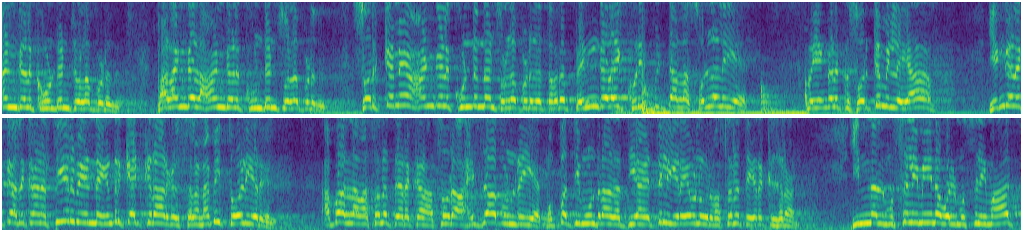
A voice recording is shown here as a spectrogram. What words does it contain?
ஆண்களுக்கு உண்டுன்னு சொல்லப்படுது. பழங்கள் ஆண்களுக்கு உண்டுன்னு சொல்லப்படுது. சொர்க்கமே ஆண்களுக்கு உண்டுன்னு தான் சொல்லப்படுதே தவிர பெண்களை குறிப்பிட்டு அல்ல சொல்லலையே. அப்ப எங்களுக்கு சொர்க்கம் இல்லையா? எங்களுக்கு அதுக்கான தீர்வு என்ன என்று கேட்கிறார்கள் சில நபி தோழியர்கள். அப்ப அல்ல வசனத்தை இறக்கிறான். சூரா ஹிசாபுன்றிய முப்பத்தி மூன்றாவது அத்தியாயத்தில் இறைவன் ஒரு வசனத்தை இறக்குகிறான். இன்னல் முஸ்லிமீன ஒல் முஸ்லிமாத்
